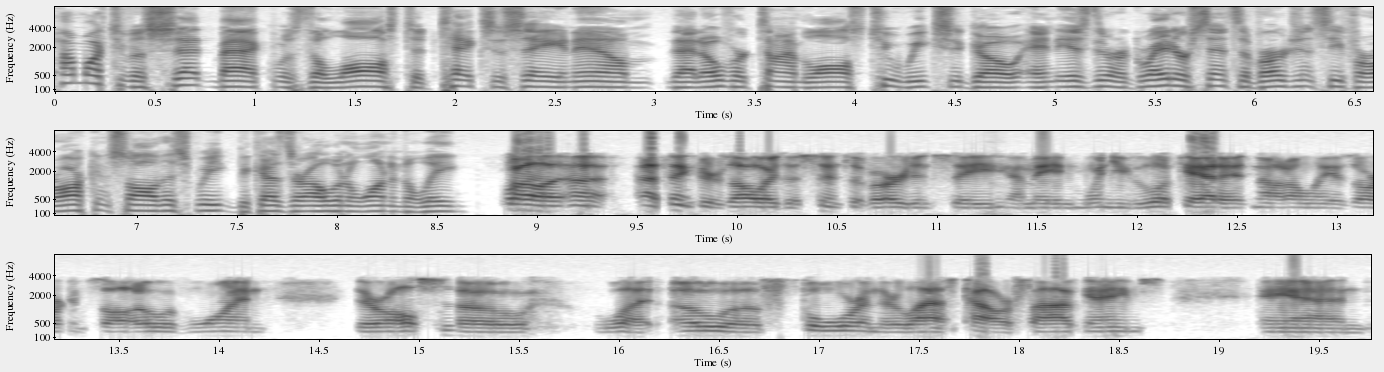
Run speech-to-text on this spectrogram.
How much of a setback was the loss to Texas A&M, that overtime loss two weeks ago, and is there a greater sense of urgency for Arkansas this week because they're 0 1 in the league? Well, uh, I think there's always a sense of urgency. I mean, when you look at it, not only is Arkansas 0 of 1, they're also what 0 of 4 in their last Power Five games, and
